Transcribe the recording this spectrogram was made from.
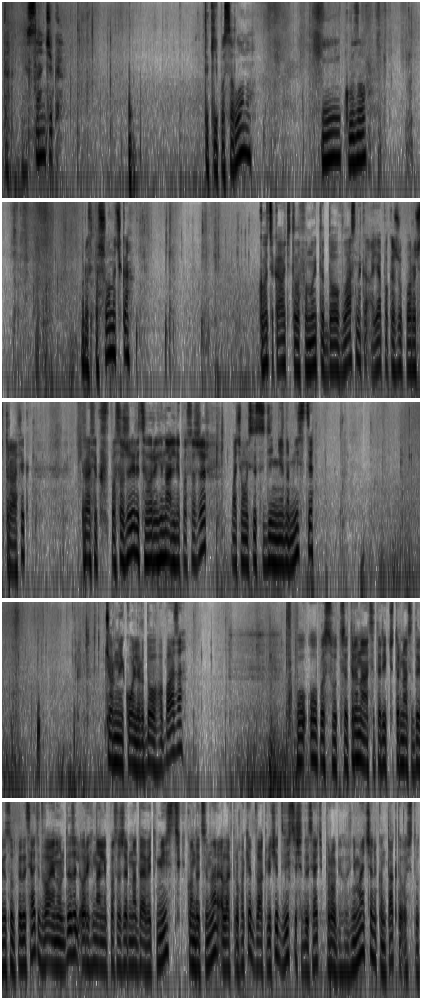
Так, Нісанчик. Такий по салону. І кузов. Розпашоночка. Кого цікавить, телефонуйте до власника, а я покажу поруч трафік. Трафік в пасажирі, це оригінальний пасажир. Бачимо всі сидіння на місці. Чорний колір, довга база. По опису це 13 рік 14950, 2.0 дизель, оригінальний пасажир на 9 місць, кондиціонер, електропакет, 2 ключі, 260 пробігу. З Німеччини контакти ось тут.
